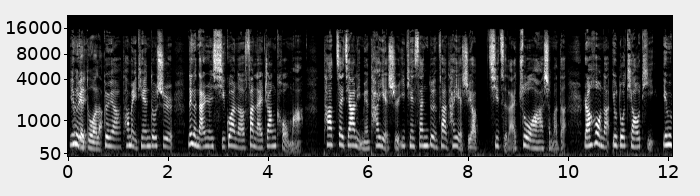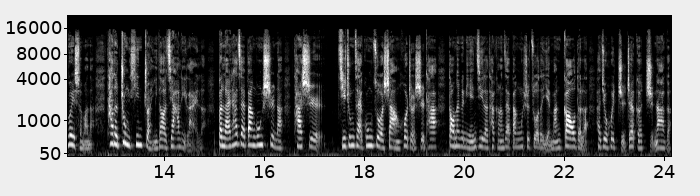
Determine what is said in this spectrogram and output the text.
因为多了。对呀、他每天都是那个男人习惯了饭来张口嘛，他在家里面他也是一天三顿饭，他也是要妻子来做啊什么的，然后呢又多挑剔，因为为什么呢？他的重心转移到家里来了，本来他在办公室呢，他是。集中在工作上，或者是他到那个年纪了，他可能在办公室做的也蛮高的了，他就会指这个指那个。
